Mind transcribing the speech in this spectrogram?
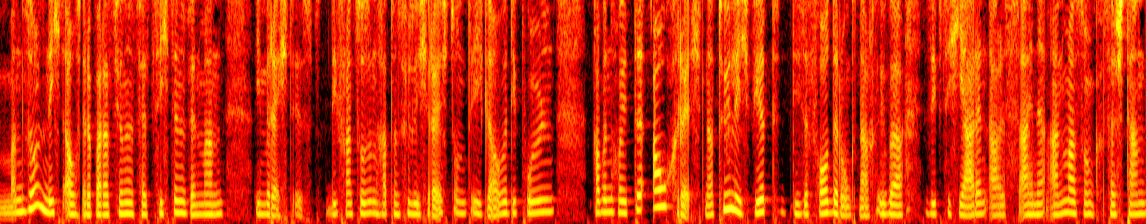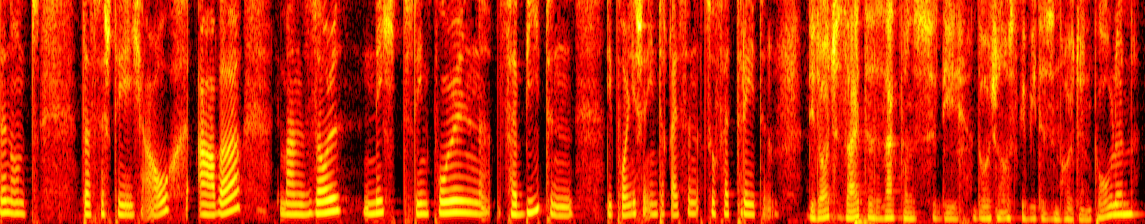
Man soll nicht auf Reparationen verzichten, wenn man im Recht ist. Die Franzosen hatten völlig recht und ich glaube, die Polen haben heute auch recht. Natürlich wird diese Forderung nach über 70 Jahren als eine Anmaßung verstanden und das verstehe ich auch, aber man soll nicht den Polen verbieten, die polnischen Interessen zu vertreten. Die deutsche Seite sagt uns, die deutschen Ostgebiete sind heute in Polen.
